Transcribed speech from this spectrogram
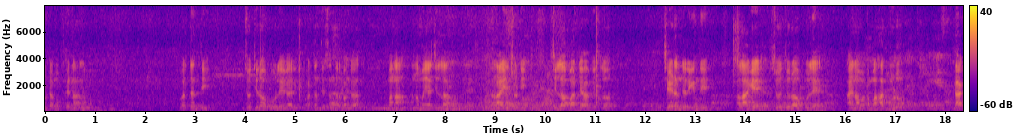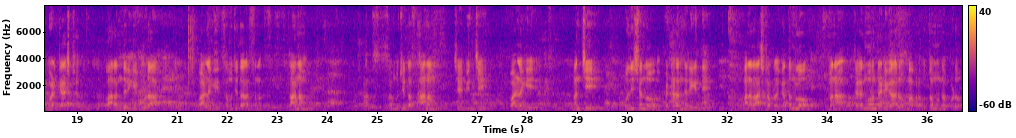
నూట ముప్పై నాలుగు వర్ధంతి జ్యోతిరావు పూలే గారి వర్ధంతి సందర్భంగా మన అన్నమయ్య జిల్లా రాయచోటి జిల్లా పార్టీ ఆఫీస్లో చేయడం జరిగింది. అలాగే జ్యోతిరావు పూలే ఆయన ఒక మహాత్ముడు. బ్యాక్వర్డ్ క్యాస్ట్ వారందరికీ కూడా వాళ్ళకి సముచిత స్థానం సముచిత స్థానం చేపించి వాళ్ళకి మంచి పొజిషన్లో పెట్టడం జరిగింది. మన రాష్ట్ర గతంలో మన జగన్మోహన్ రెడ్డి గారు మా ప్రభుత్వం ఉన్నప్పుడు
